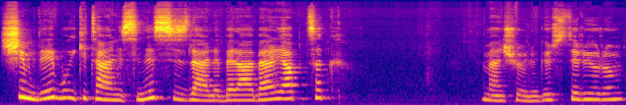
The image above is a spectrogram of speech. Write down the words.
Şimdi bu iki tanesini sizlerle beraber yaptık. Hemen şöyle gösteriyorum.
